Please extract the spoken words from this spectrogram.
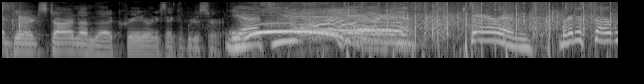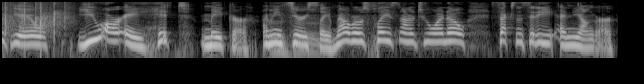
I'm Darren Star, and I'm the creator and executive producer. Yes, you are, Darren. Darren, we're going to start with you. You are a hit maker. I mean, mm-hmm. seriously, Melrose Place, 90210, Sex and City, and Younger.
